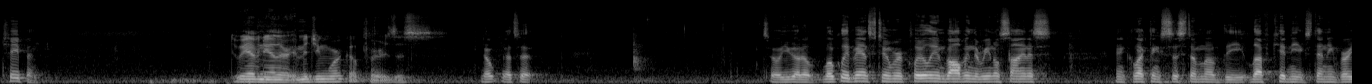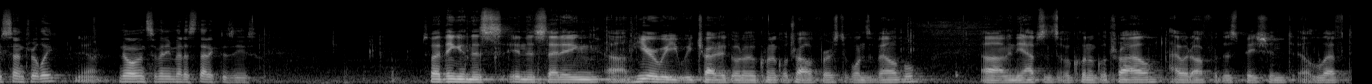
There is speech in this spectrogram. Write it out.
Chapin? Do we have any other imaging workup, or is this? Nope, that's it. So you got a locally advanced tumor clearly involving the renal sinus and collecting system of the left kidney extending very centrally. Yeah. No evidence of any metastatic disease. So I think in this, in this setting, um, here we, we try to go to a clinical trial first if one's available. Um, in the absence of a clinical trial, I would offer this patient a left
